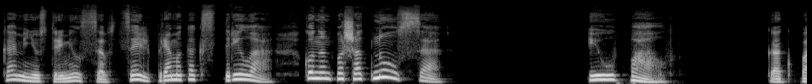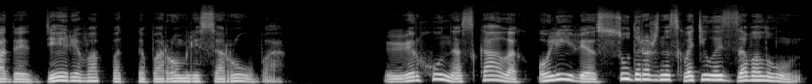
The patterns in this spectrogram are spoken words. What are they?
Камень устремился в цель прямо как стрела. Конан пошатнулся и упал, как падает дерево под топором лесоруба. Вверху на скалах Оливия судорожно схватилась за валун.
